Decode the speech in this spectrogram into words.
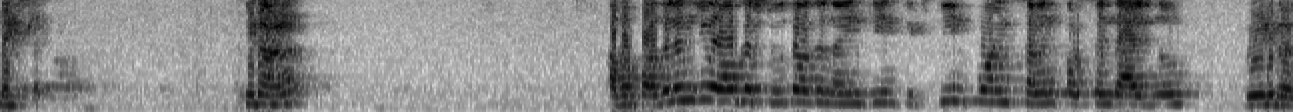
നെക്സ്റ്റ് ഇതാണ്. അപ്പൊ പതിനഞ്ച് August two thousand nineteen sixteen point seven percent ആയിരുന്നു വീടുകൾ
